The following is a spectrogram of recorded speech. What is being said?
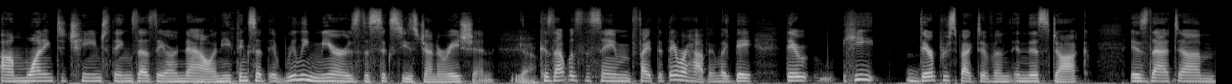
um, wanting to change things as they are now. And he thinks that it really mirrors the 60s generation. Yeah. Because that was the same fight that they were having. Like they, they, he, their perspective in, in this doc is that um,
